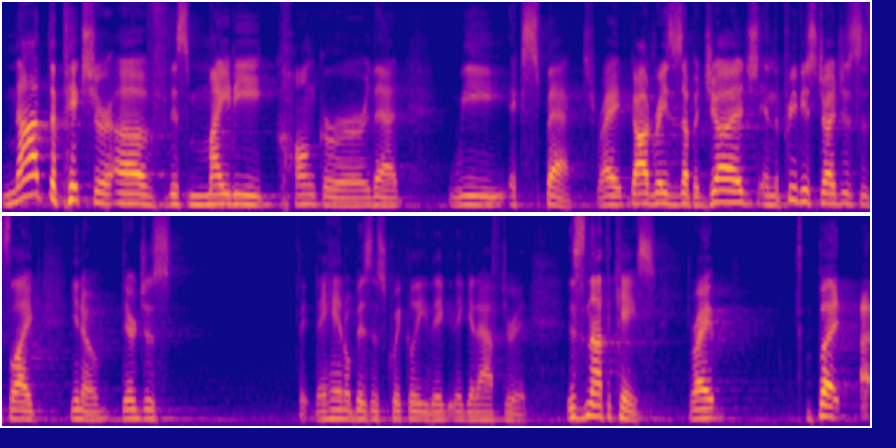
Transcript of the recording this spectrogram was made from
not the picture of this mighty conqueror that we expect, right? God raises up a judge, and the previous judges, it's like, you know, they're just, they, they handle business quickly, they, they get after it. This is not the case, right? But uh,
